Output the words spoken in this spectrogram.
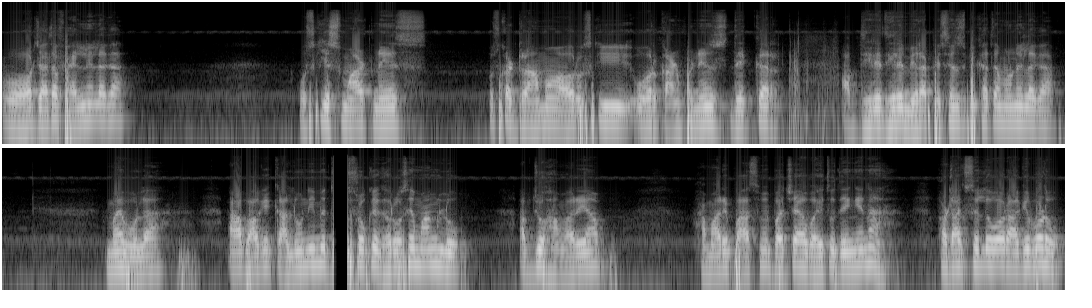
वो और ज़्यादा फैलने लगा। उसकी स्मार्टनेस उसका ड्रामा और उसकी ओवर कॉन्फिडेंस देखकर अब धीरे धीरे मेरा पेशेंस भी ख़त्म होने लगा। मैं बोला, आप आगे कॉलोनी में दूसरों के घरों से मांग लो। अब जो हमारे यहाँ, हमारे पास में बचा है, वही तो देंगे ना। फटाक से लो और आगे बढ़ो।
